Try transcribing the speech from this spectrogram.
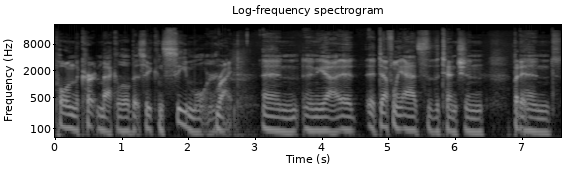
pulling the curtain back a little bit so you can see more. Right. And and yeah, it it definitely adds to the tension. But it, and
